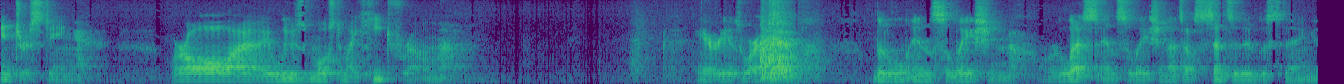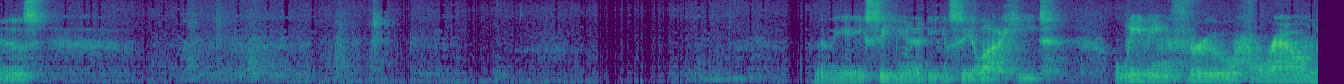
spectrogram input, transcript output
interesting where all I lose most of my heat from. Areas where I have little insulation or less insulation. That's how sensitive this thing is. Then the AC unit, you can see a lot of heat leaving through around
